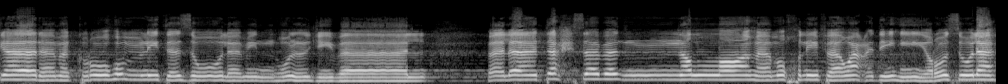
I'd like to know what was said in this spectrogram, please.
كان مكرهم لتزول منه الجبال فلا تحسبن الله مخلف وعده رسله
